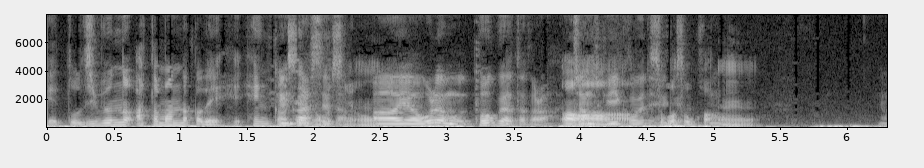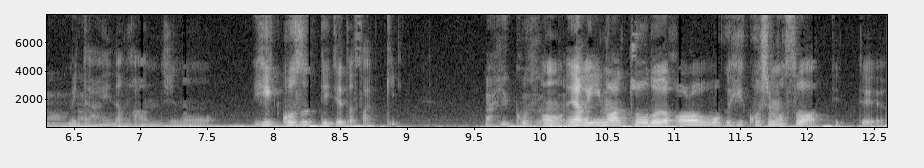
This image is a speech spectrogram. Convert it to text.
えっと、自分の頭の中で変換してるかもしれない。うんあいや俺も遠くやったからちあゃんと聞こえてあ、そうかそうか。んうん。あみたいな感じの。引っ越すって言ってた、さっき。あ引っ越すうん、なんか今ちょうどだから僕引っ越しますわって言って、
